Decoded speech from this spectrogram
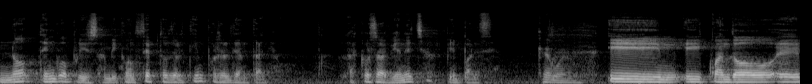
No tengo prisa. Mi concepto del tiempo es el de antaño. Las cosas bien hechas, bien parecen. Qué bueno. Y, y cuando eh,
